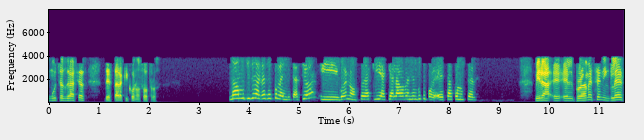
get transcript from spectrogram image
muchas gracias de estar aquí con nosotros. No, muchísimas gracias por la invitación y bueno, estoy aquí, aquí a la orden, un gusto por estar con usted. Mira, eh, el programa es en inglés,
